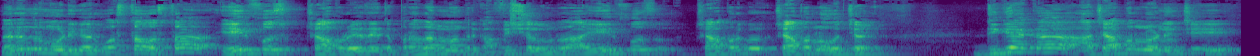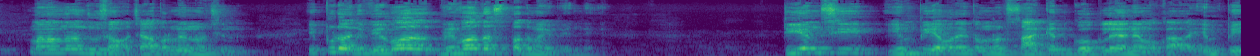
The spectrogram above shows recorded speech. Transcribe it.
నరేంద్ర మోడీ గారు వస్తా వస్తా ఎయిర్ ఫోర్స్ చాపర్ ఏదైతే ప్రధానమంత్రికి అఫీషియల్గా ఉంటుందో ఆ ఎయిర్ ఫోర్స్ చాపర్కు చాపర్లో వచ్చాడు. దిగాక ఆ చాపర్లో నుంచి మనందరం చూసాం ఆ చాపర్ నిన్న వచ్చింది. ఇప్పుడు అది వివా వివాదాస్పదం అయిపోయింది టీఎంసీ ఎంపీ ఎవరైతే ఉన్నారో సాకేత్ గోఖలే అనే ఒక ఎంపీ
